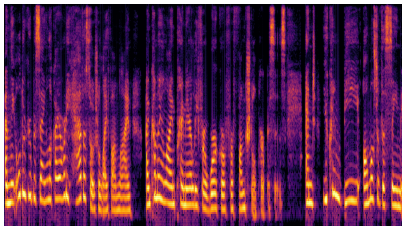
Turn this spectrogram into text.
And the older group is saying, look, I already have a social life online. I'm coming online primarily for work or for functional purposes. And you can be almost of the same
